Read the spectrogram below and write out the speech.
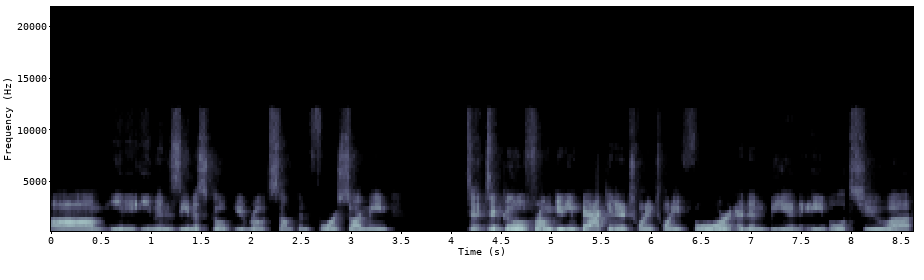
um, even Zenescope you wrote something for. So I mean, to, to Yes. go from getting back into 2024 and then being able to uh,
